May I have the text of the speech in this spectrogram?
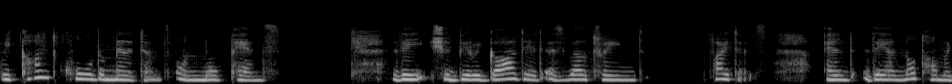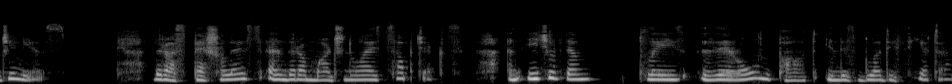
we can't call the militants on mopeds. They should be regarded as well trained fighters and they are not homogeneous. There are specialists and there are marginalized subjects, and each of them plays their own part in this bloody theater.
